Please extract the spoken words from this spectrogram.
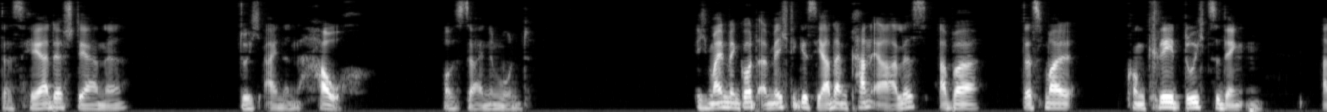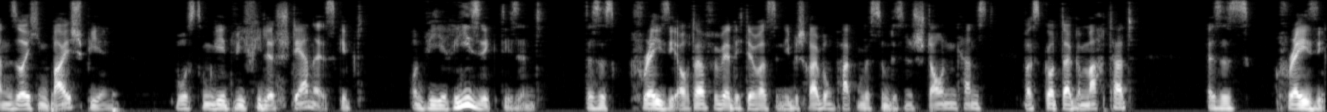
das Heer der Sterne durch einen Hauch aus deinem Mund. Ich meine, wenn Gott allmächtig ist, ja, dann kann er alles, aber das mal konkret durchzudenken an solchen Beispielen, wo es darum geht, wie viele Sterne es gibt und wie riesig die sind, das ist crazy. Auch dafür werde ich dir was in die Beschreibung packen, dass du ein bisschen staunen kannst, was Gott da gemacht hat. Es ist crazy.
